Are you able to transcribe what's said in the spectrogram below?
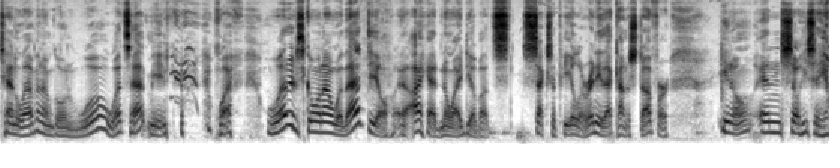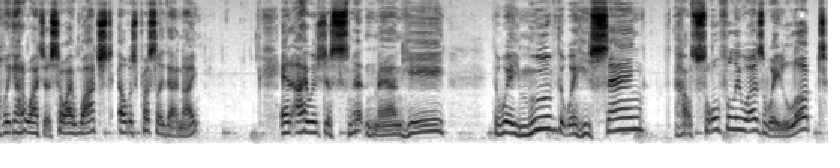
10, 11. I'm going, whoa, what's that mean? Why, what is going on with that deal? And I had no idea about s- sex appeal or any of that kind of stuff, or, you know. And so he said, yeah, we got to watch it. So I watched Elvis Presley that night, and I was just smitten, man. He, the way he moved, the way he sang, how soulful he was, the way he looked.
